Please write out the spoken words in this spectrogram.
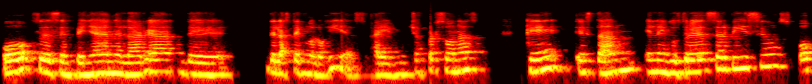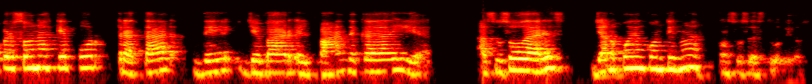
o se desempeñan en el área de de las tecnologías. Hay muchas personas que están en la industria de servicios o personas que por tratar de llevar el pan de cada día a sus hogares ya no pueden continuar con sus estudios,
